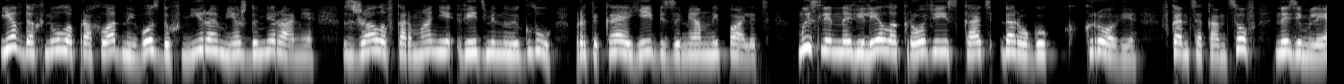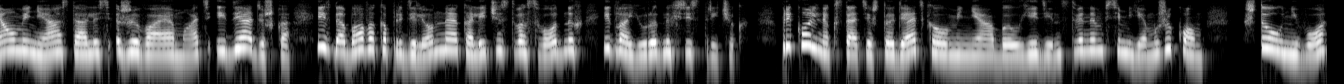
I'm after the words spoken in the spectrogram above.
Я вдохнула прохладный воздух мира между мирами, сжала в кармане ведьминую иглу, протыкая ей безымянный палец. Мысленно велела крови искать дорогу к крови. В конце концов, на земле у меня остались живая мать и дядюшка, и вдобавок определенное количество сводных и двоюродных сестричек. Прикольно, кстати, что дядька у меня был единственным в семье мужиком, что у него,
